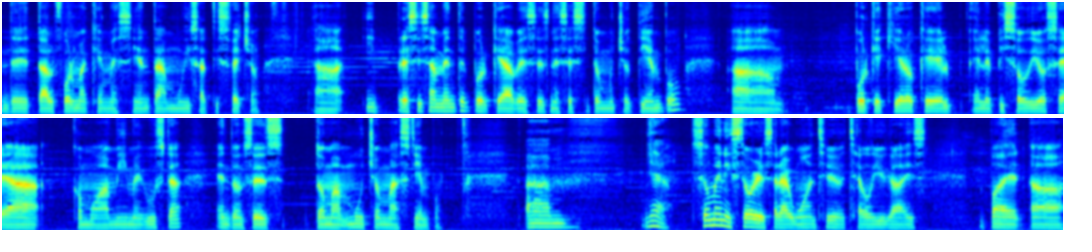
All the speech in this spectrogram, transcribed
de tal forma que me sienta muy satisfecho. Uh, y precisamente porque a veces necesito mucho tiempo, uh, porque quiero que el, el episodio sea como a mí me gusta, entonces toma mucho más tiempo. Um, yeah, so many stories that I want to tell you guys, but uh,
